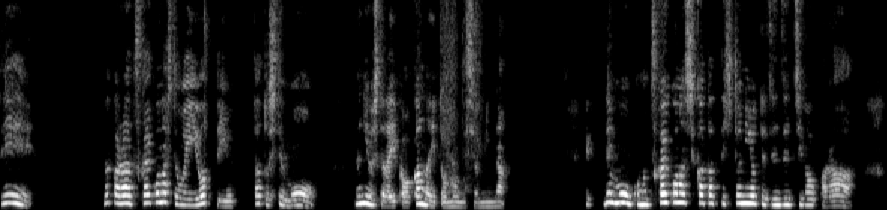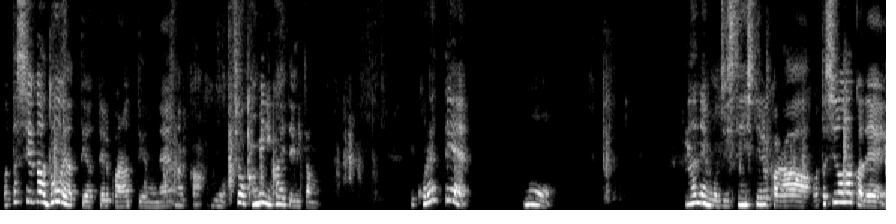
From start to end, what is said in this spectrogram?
でだから使いこなした方がいいよって言ったとしても何をしたらいいか分かんないと思うんですよみんな。ででもこの使いこなし方って人によって全然違うから私がどうやってやってるかなっていうのをねなんかもう超紙に書いてみたの。でこれってもう何年も実践してるから私の中で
